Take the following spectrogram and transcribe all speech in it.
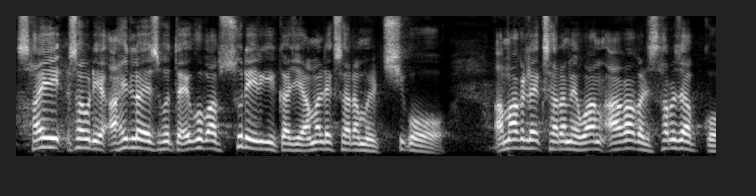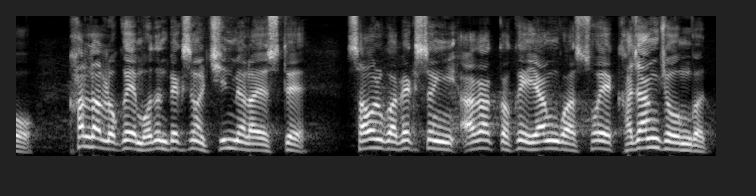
사울이 아힐로에서부터 애굽 앞 술에 이르기까지 아말렉 사람을 치고 아말렉 사람의 왕 아각을 사로잡고 칼날로 그의 모든 백성을 진멸하였을 때 사울과 백성이 아각과 그의 양과 소의 가장 좋은 것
